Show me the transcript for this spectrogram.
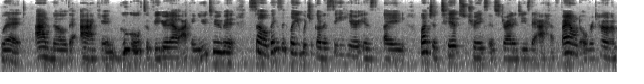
but I know that I can Google to figure it out. I can YouTube it. So basically what you're going to see here is a bunch of tips, tricks, and strategies that I have found over time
